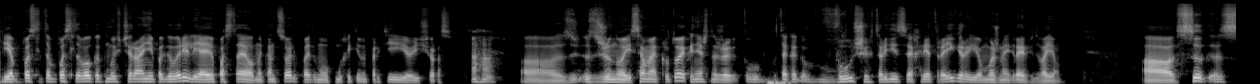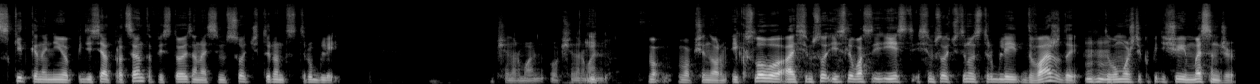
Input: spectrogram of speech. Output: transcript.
Я после того, после того, как мы вчера о ней поговорили, я ее поставил на консоль, поэтому мы хотим пройти ее еще раз Ага. а, с, с женой. И самое крутое, конечно же, так как в лучших традициях ретро-игр ее можно играть вдвоем. А, ссылка- скидка на нее 50%, и стоит она 714 рублей. Вообще нормально. Вообще нормально. Во- Вообще норм. И, к слову, а 700, если у вас есть 714 рублей дважды, Мгм. то вы можете купить еще и Messenger,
